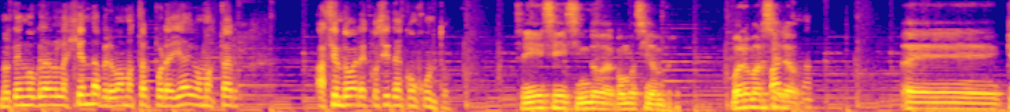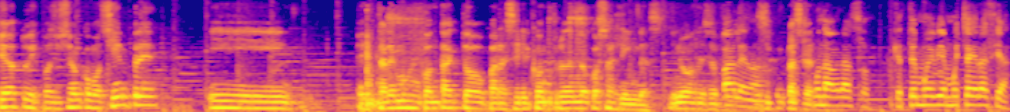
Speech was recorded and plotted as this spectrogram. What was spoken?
no tengo clara la agenda, pero vamos a estar por allá y vamos a estar haciendo varias cositas en conjunto. Sí, sí, sin duda, como siempre. Bueno, Marcelo, eh, quedo a tu disposición como siempre y estaremos en contacto para seguir construyendo cosas lindas y nuevos desafíos. Vale, un placer. Un abrazo, que estés muy bien, muchas gracias.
